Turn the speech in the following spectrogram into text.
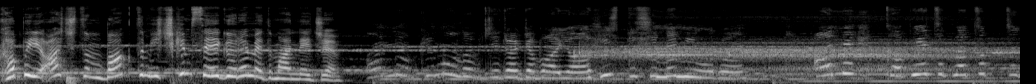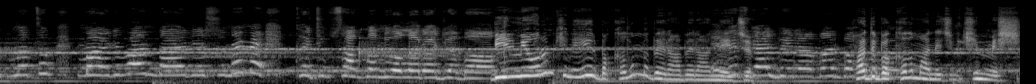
Kapıyı açtım baktım hiç kimseyi göremedim anneciğim. Anne kim olabilir acaba ya? Hiç düşünemiyorum. Anne kapıyı tıklatıp tıklatıp merdiven dairesine mi kaçıp saklanıyorlar acaba? Bilmiyorum ki Nehir bakalım mı beraber anneciğim? Evet gel beraber bakalım. Hadi bakalım anneciğim kimmiş?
